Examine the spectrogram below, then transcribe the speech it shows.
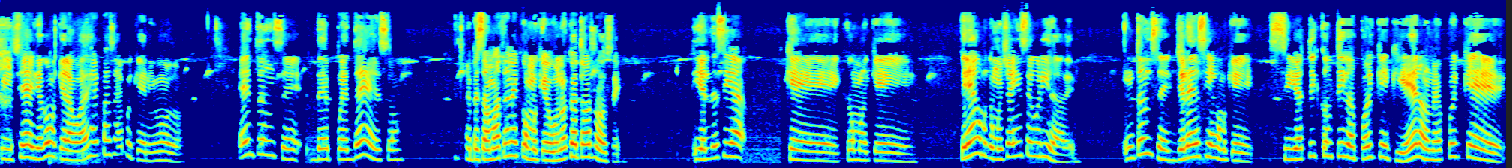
piché, yo como que la voy a dejar pasar porque ni modo. Entonces, después de eso, empezamos a tener como que uno que otro roce. Y él decía que como que tenía como que muchas inseguridades. Entonces, yo le decía como que si yo estoy contigo es porque quiero, no es porque,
